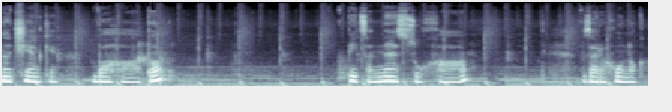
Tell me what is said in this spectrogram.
Начинки багато. Піца не суха за рахунок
